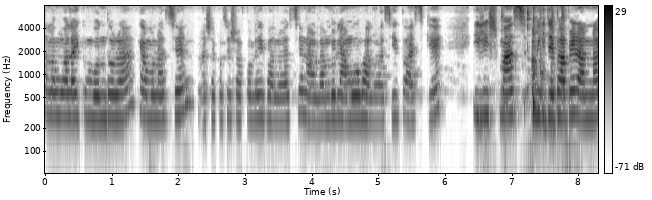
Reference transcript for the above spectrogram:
আসসালামু আলাইকুম বন্ধুরা, কেমন আছেন? আশা করছি সকলেই ভালো আছেন। আলহামদুলিল্লাহ, আমিও ভালো আছি। তো আজকে ইলিশ মাছ আমি যেভাবে রান্না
